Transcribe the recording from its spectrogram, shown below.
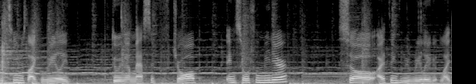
The team is like really doing a massive job in social media. So I think we really like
